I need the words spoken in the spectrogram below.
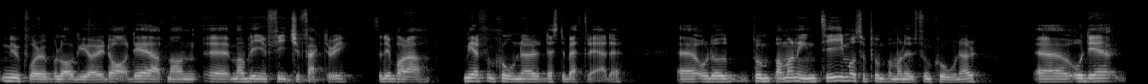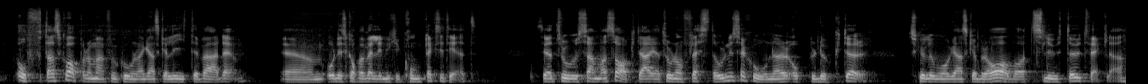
mjukvarubolag gör idag, det är att man, uh, man blir en feature factory. Så det är bara mer funktioner, desto bättre är det. Uh, och då pumpar man in team och så pumpar man ut funktioner. Uh, och det, ofta skapar de här funktionerna ganska lite värde. och det skapar väldigt mycket komplexitet. Så jag tror samma sak där. Jag tror de flesta organisationer och produkter skulle må ganska bra av att sluta utveckla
